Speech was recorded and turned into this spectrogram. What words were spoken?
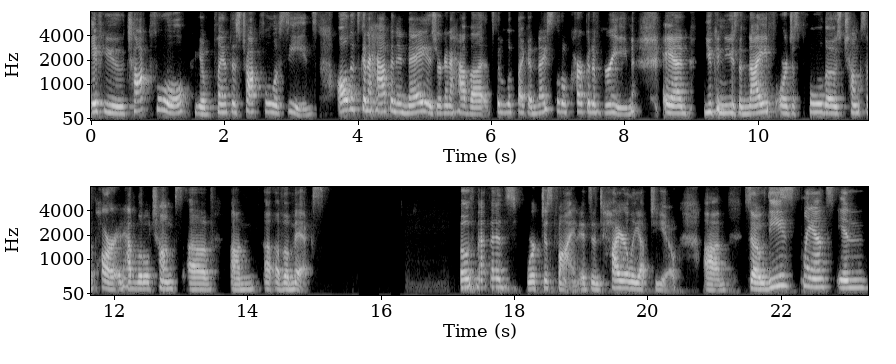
if you chock full, you plant this chock full of seeds, all that's going to happen in May is you're going to have a, it's going to look like a nice little carpet of green. And you can use a knife or just pull those chunks apart and have little chunks of, um, of a mix. Both methods work just fine. It's entirely up to you. Um, so these plants in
